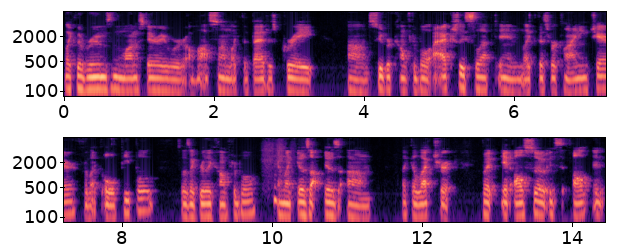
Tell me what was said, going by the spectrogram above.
like the rooms in the monastery were awesome. Like the bed was great um, super comfortable. I actually slept in like this reclining chair for like old people, so it was like really comfortable, and like it was it was um like electric, but it also it's all in,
